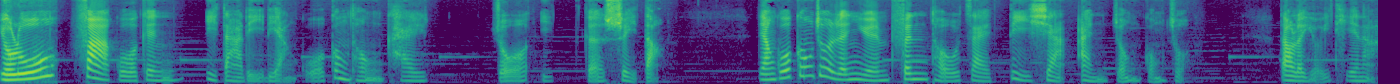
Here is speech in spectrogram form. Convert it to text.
有如法国跟意大利两国共同开凿一个隧道，两国工作人员分头在地下暗中工作。到了有一天啊，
